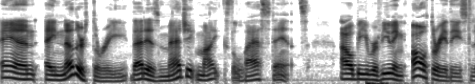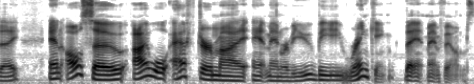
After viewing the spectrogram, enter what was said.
and another three that is Magic Mike's Last Dance. I'll be reviewing all three of these today. And also, I will, after my Ant Man review, be ranking the Ant Man films.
